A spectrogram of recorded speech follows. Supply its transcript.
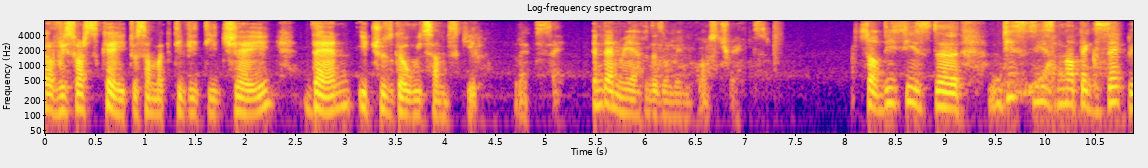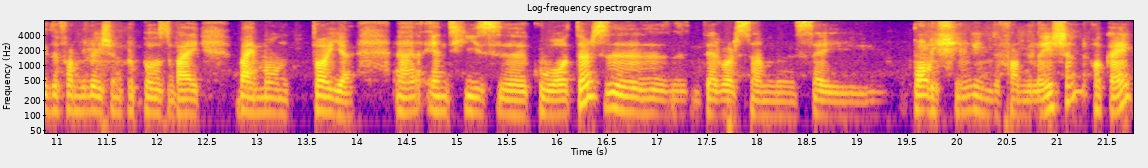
uh, resource K to some activity J, then it should go with some skill, let's say. And then we have the domain constraints. So this is the this is not exactly the formulation proposed by by Montoya uh, and his uh, co-authors. Uh, there were some, say, polishing in the formulation. Okay.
